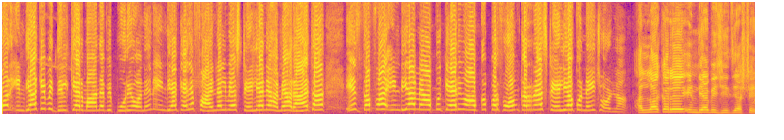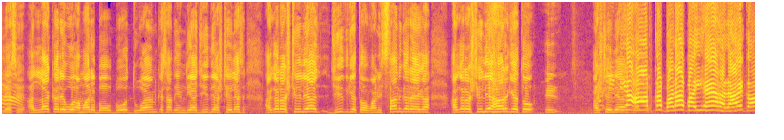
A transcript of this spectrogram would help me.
और इंडिया के भी दिल के अरमान अभी पूरे होने ना इंडिया कह रहे फाइनल में ऑस्ट्रेलिया ने हमें हराया था। इस दफ़ा इंडिया में आपको कह रही हूँ आपको परफॉर्म करना है ऑस्ट्रेलिया को नहीं छोड़ना। अल्लाह करे इंडिया भी जीत जाए ऑस्ट्रेलिया हाँ। से अल्लाह करे वो हमारे बहुत दुआ है उनके साथ इंडिया जीत जाए ऑस्ट्रेलिया से। अगर ऑस्ट्रेलिया जीत गया तो अफ़गानिस्तान का रहेगा। अगर ऑस्ट्रेलिया हार गया तो ऑस्ट्रेलिया आपका बड़ा भाई है हराएगा।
